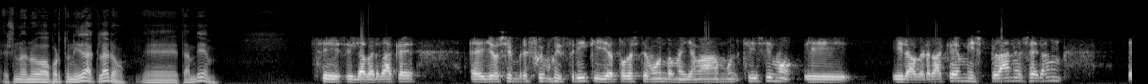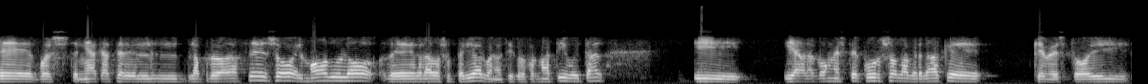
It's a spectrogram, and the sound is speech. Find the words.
es una nueva oportunidad, claro, eh, también. Sí, sí, la verdad que eh, yo siempre fui muy friki, yo todo este mundo me llamaba muchísimo y, y la verdad que mis planes eran, eh, pues tenía que hacer la prueba de acceso, el módulo de grado superior, bueno, el ciclo formativo y tal, y, y ahora con este curso la verdad que, que me estoy,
